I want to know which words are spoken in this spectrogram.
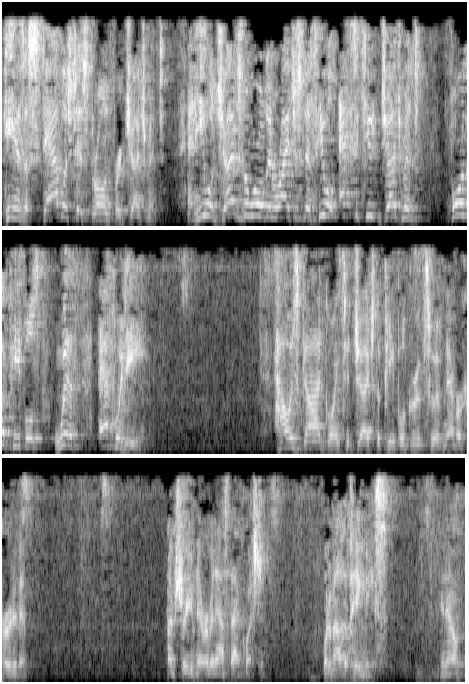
He has established his throne for judgment. And he will judge the world in righteousness. He will execute judgment for the peoples with equity. How is God going to judge the people groups who have never heard of Him? I'm sure you've never been asked that question. What about the pygmies? You know?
